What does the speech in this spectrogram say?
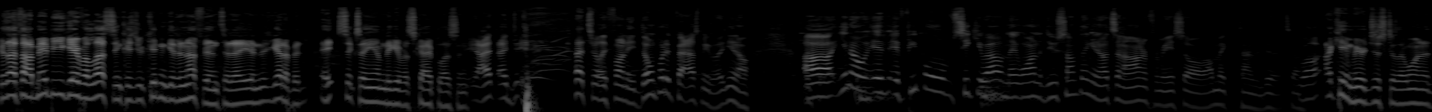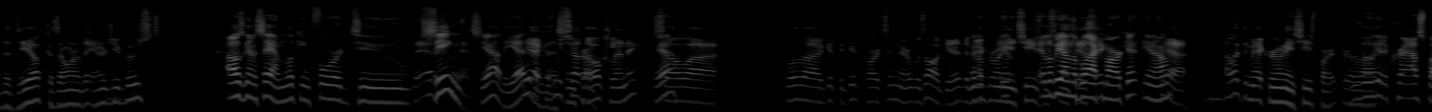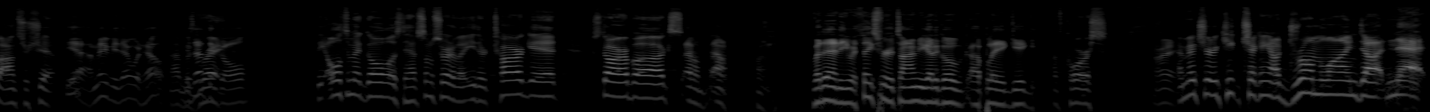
Because I thought maybe you gave a lesson because you couldn't get enough in today, and you got up at 8, 6 a.m. to give a Skype lesson. I, I that's really funny. Don't put it past me, but you know, uh, you know, if, if people seek you out and they want to do something, you know, it's an honor for me. So I'll make the time to do it. So Well, I came here just because I wanted the deal, because I wanted the energy boost. I was going to say I'm looking forward to seeing this. Yeah, the edit Yeah, because we shot the whole clinic. Yeah. So uh, we'll uh, get the good parts in there. It was all good. The It'll- macaroni it- and cheese. It'll be on the black market. You know, Yeah, I like the macaroni and cheese part. we'll get a Kraft sponsorship. yeah, maybe that would help. That'd be was that great. the goal? The ultimate goal is to have some sort of a, either Target, Starbucks. I don't, I don't, I don't. But anyway, thanks for your time. You got to go uh, play a gig. Of course. All right. And make sure to keep checking out drumline.net.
